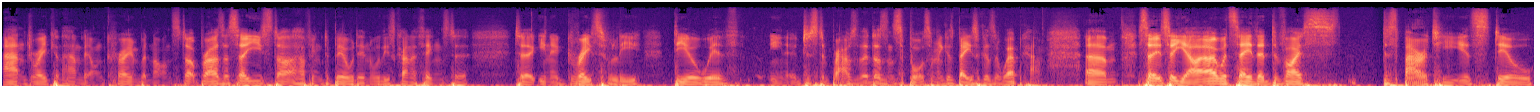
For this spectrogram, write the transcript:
android can handle it on chrome but not on stock browser. So you start having to build in all these kind of things to to you know gracefully deal with you know just a browser that doesn't support something as basic as a webcam. Um, so so yeah i would say that device disparity is still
